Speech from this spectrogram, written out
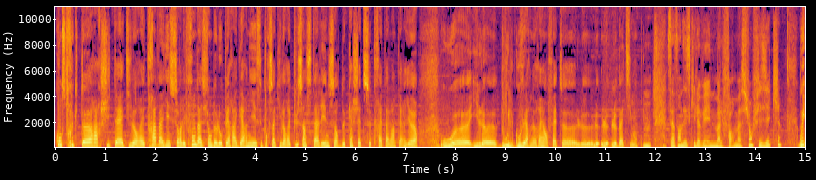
constructeur, architecte, il aurait travaillé sur les fondations de l'Opéra Garnier, c'est pour ça qu'il aurait pu s'installer une sorte de cachette secrète à l'intérieur où euh, il euh, d'où il gouvernerait en fait euh, le, le- le- bâtiment. Certains disent qu'il avait une malformation physique. De oui,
